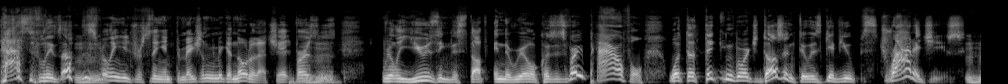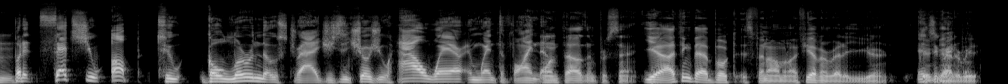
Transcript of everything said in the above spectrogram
passively. So, oh, this is really interesting information. Let me make a note of that shit. Versus. Really using this stuff in the real because it's very powerful. What the thinking bridge doesn't do is give you strategies, but it sets you up to go learn those strategies and shows you how, where, and when to find them. One thousand percent. Yeah, I think that book is phenomenal. If you haven't read it, you're It's you got to read it.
